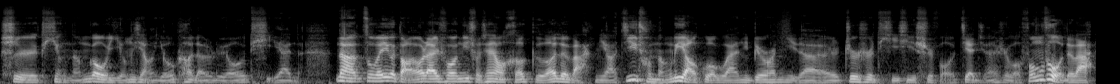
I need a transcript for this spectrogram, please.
是挺能够影响游客的旅游体验的。那作为一个导游来说，你首先要合格，对吧？你要基础能力要过关。你比如说你的知识体系是否健全，是否丰富，对吧？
